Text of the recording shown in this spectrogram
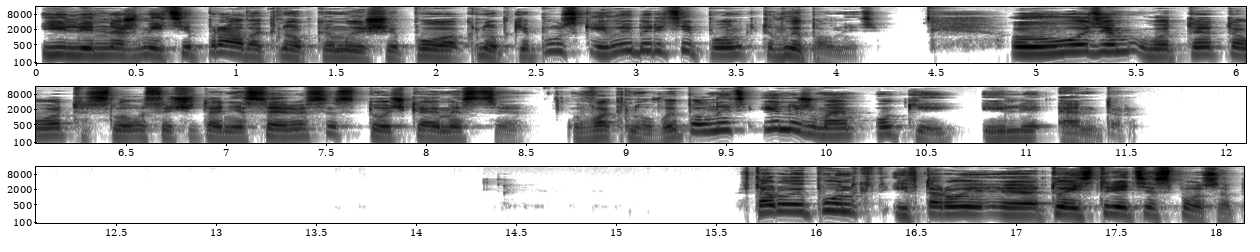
или нажмите правой кнопкой мыши по кнопке «Пуск» и выберите пункт «Выполнить». Вводим вот это вот словосочетание services.msc в окно «Выполнить» и нажимаем «Ок» или Enter. Второй пункт и второй, э, то есть третий способ.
